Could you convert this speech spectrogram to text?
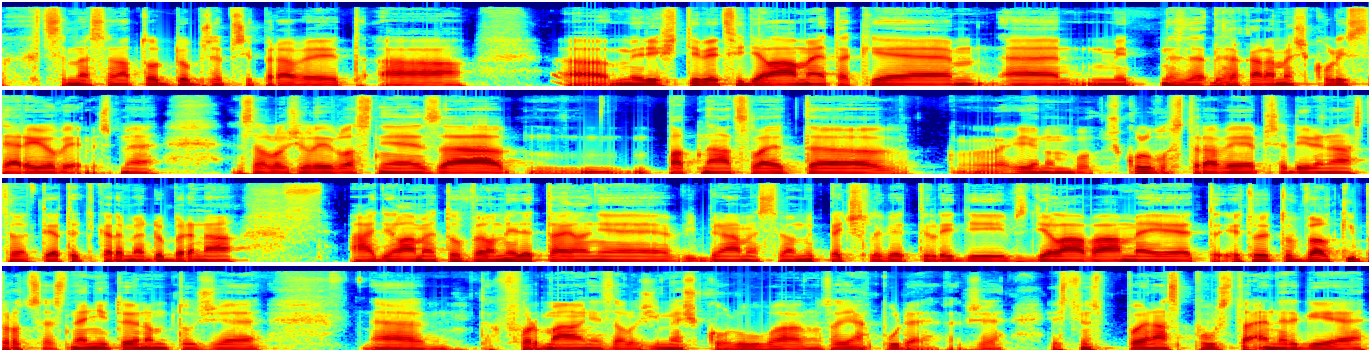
chceme se na to dobře připravit a my, když ty věci děláme, tak je, my nezakládáme školy sériově. My jsme založili vlastně za 15 let jenom školu v Ostravě před 11 lety a teďka jdeme do Brna a děláme to velmi detailně, vybíráme si velmi pečlivě ty lidi, vzděláváme je, je to, je to velký proces, není to jenom to, že eh, tak formálně založíme školu a no to nějak půjde, takže je s tím spojená spousta energie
